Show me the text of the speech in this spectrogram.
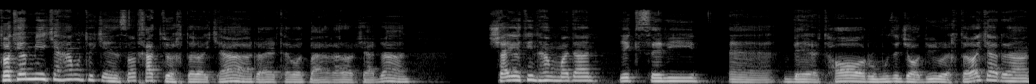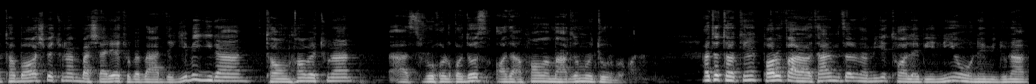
تاتیان میگه که همونطور که انسان خط رو اختراع کرد و ارتباط برقرار کردن شیاطین هم اومدن یک سری وردها رموز جادویی رو اختراع کردن تا باهاش بتونن بشریت رو به بردگی بگیرن تا اونها بتونن از روح القدس آدم ها و مردم رو دور بکنن. حتی تاتیان پا رو فراتر می‌ذاره و میگه طالبینی و نمی‌دونم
